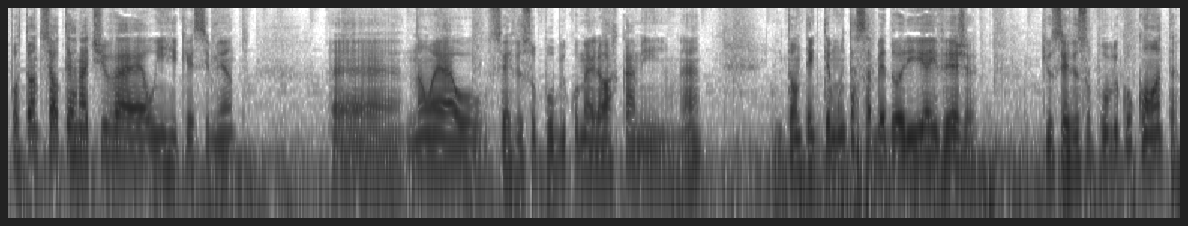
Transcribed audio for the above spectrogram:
Portanto, se a alternativa é o enriquecimento, é, não é o serviço público o melhor caminho, né? Então tem que ter muita sabedoria e veja que o serviço público conta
